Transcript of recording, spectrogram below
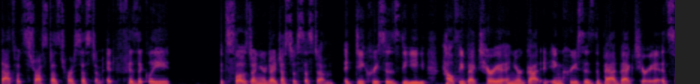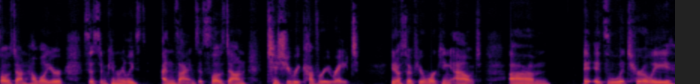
That's what stress does to our system. It physically it slows down your digestive system. It decreases the healthy bacteria in your gut. It increases the bad bacteria. It slows down how well your system can release enzymes. It slows down tissue recovery rate. You know, so if you're working out, um, it, it's literally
